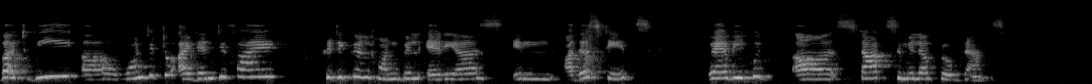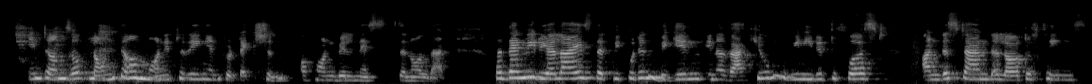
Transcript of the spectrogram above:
But we uh, wanted to identify critical hornbill areas in other states where we could uh, start similar programs in terms of long-term monitoring and protection of hornbill nests and all that. But then we realized that we couldn't begin in a vacuum. We needed to first understand a lot of things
